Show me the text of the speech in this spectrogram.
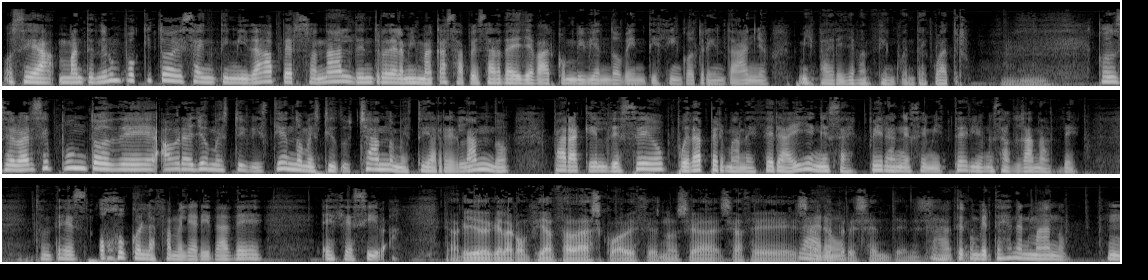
O sea, mantener un poquito esa intimidad personal dentro de la misma casa, a pesar de llevar conviviendo 25 o 30 años. Mis padres llevan 54. Conservar ese punto de ahora yo me estoy vistiendo, me estoy duchando, me estoy arreglando, para que el deseo pueda permanecer ahí, en esa espera, en ese misterio, en esas ganas de. Entonces, ojo con la familiaridad de excesiva. Aquello de que la confianza da asco a veces, ¿no? Se, hace, presente. claro, te conviertes en hermano. Mm.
